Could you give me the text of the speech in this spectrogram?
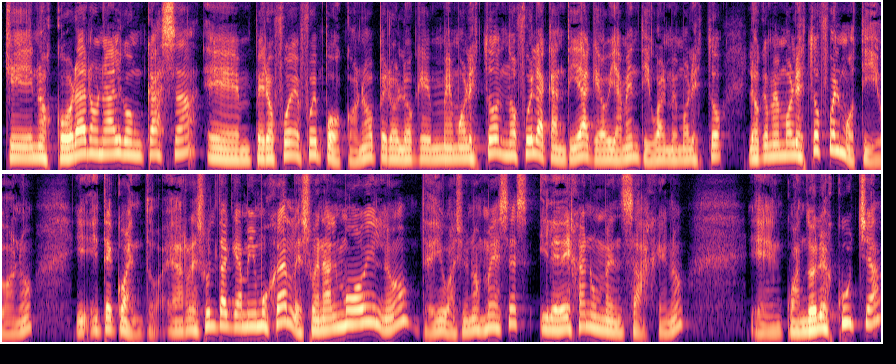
que nos cobraron algo en casa, em, pero fue, fue poco, ¿no? Pero lo que me molestó no fue la cantidad, que obviamente igual me molestó, lo que me molestó fue el motivo, ¿no? Y, te cuento, eh, resulta que a mi mujer le suena el móvil, ¿no? Te digo, hace unos meses, y le dejan un mensaje, ¿no? cuando lo escucha,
